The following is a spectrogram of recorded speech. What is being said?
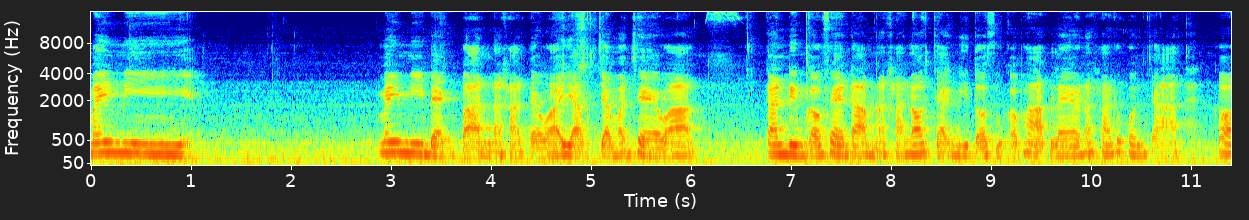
ไม่มี ไม่มีแบ่งปันนะคะ แต่ว่าอยากจะมาแชร์ว่า การดื่มกาแฟดำนะคะ นอกจากดีต่อสุขภาพแล้วนะคะ ทุกคนจะก็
